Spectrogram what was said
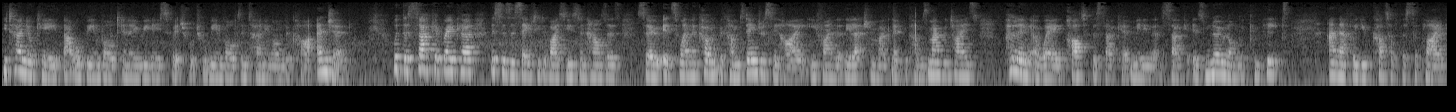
You turn your key that will be involved in a relay switch which will be involved in turning on the car engine With the circuit breaker, this is a safety device used in houses. So it's when the current becomes dangerously high, you find that the electromagnet becomes magnetized, pulling away part of the circuit, meaning that the circuit is no longer complete and therefore you've cut off the supply.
